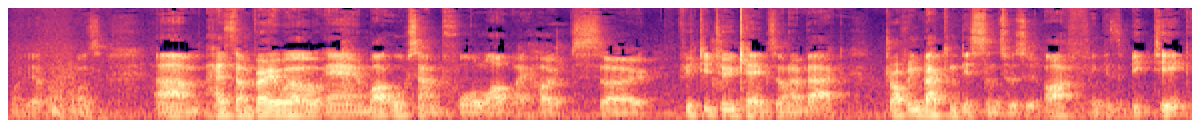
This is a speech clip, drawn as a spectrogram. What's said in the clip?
What the other one was. Um, has done very well and like we were saying lightweight hopes. So 52 kegs on her back, dropping back in distance was I think is a big tick.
